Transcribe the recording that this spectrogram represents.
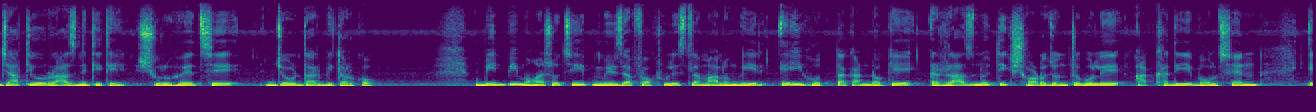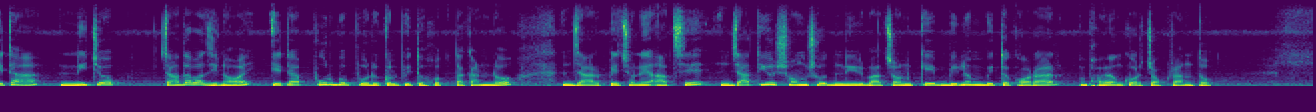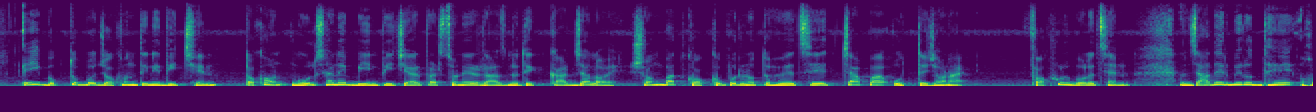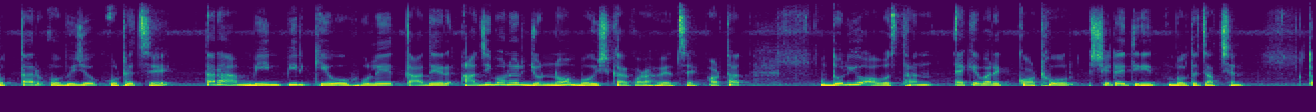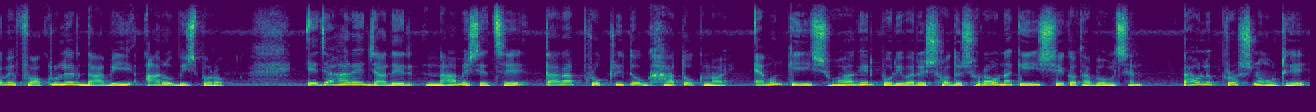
জাতীয় রাজনীতিতে শুরু হয়েছে জোরদার বিতর্ক। বিএনপি মহাসচিব মির্জা ফখরুল ইসলাম আলমগীর এই হত্যাকাণ্ডকে রাজনৈতিক ষড়যন্ত্র বলে আখ্যা দিয়ে বলছেন, এটা নিচক, চাঁদাবাজি নয়, এটা পূর্ব পরিকল্পিত হত্যাকাণ্ড, যার পেছনে আছে জাতীয় সংসদ নির্বাচনকে বিলম্বিত করার ভয়ঙ্কর চক্রান্ত। এই বক্তব্য যখন তিনি দিচ্ছেন, তখন গুলশানে বিএনপি চেয়ারপারসনের রাজনৈতিক কার্যালয় সংবাদ কক্ষ পরিণত হয়েছে চাপা উত্তেজনায়। ফখরুল বলেছেন, যাদের বিরুদ্ধে হত্যার অভিযোগ উঠেছে, তারা বিএনপির কেউ হলে তাদের আজীবনের জন্য বহিষ্কার করা হয়েছে। অর্থাৎ দলীয় অবস্থান একেবারে কঠোর, সেটাই তিনি বলতে চাচ্ছেন। তবে ফখরুলের দাবি আরও বিস্ফোরক। এজাহারে যাদের নাম এসেছে, তারা প্রকৃত ঘাতক নয়। এমনকি সোহাগের পরিবারের সদস্যরাও নাকি সে কথা বলছেন। তাহলে প্রশ্ন ওঠে,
